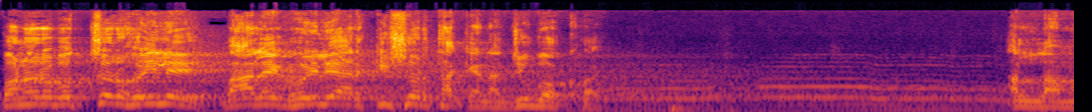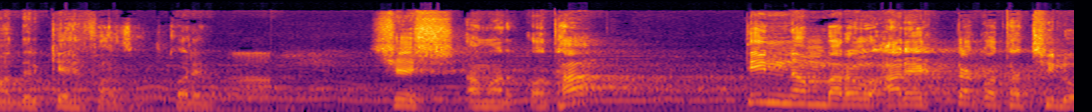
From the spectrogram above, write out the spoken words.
পনেরো বছর হইলে বালেগ হইলে আর কিশোর থাকে না, যুবক হয়। আল্লাহ আমাদেরকে হেফাজত করেন। শেষ আমার কথা। তিন নাম্বারও আর একটা কথা ছিল।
